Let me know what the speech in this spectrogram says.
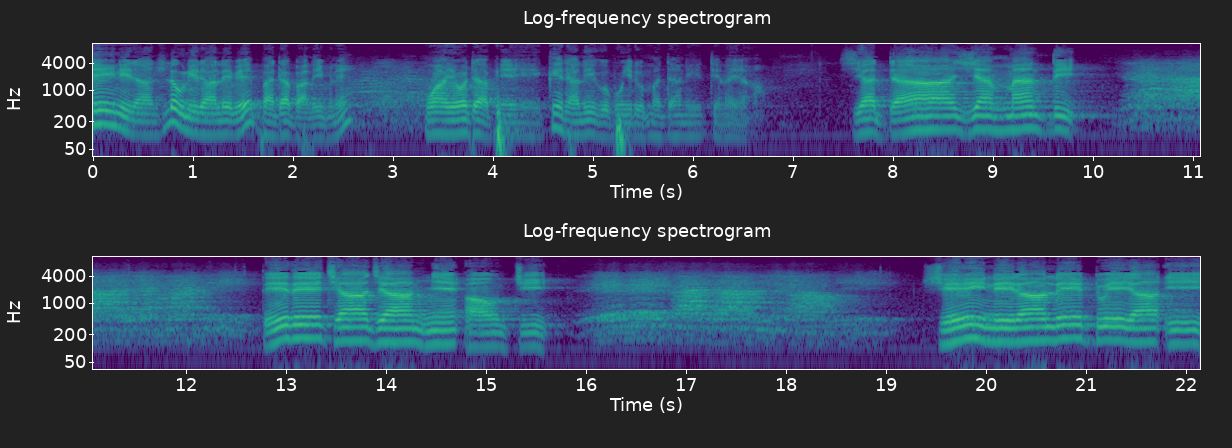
င်းနေတာလှုပ်နေတာလည်းပဲဗာတတ်ပါလိမ့်မလဲဝါယောဓပဲကဲဒါလေးကိုဘုန်းကြီးတို့မှတ်တမ်းလေးတင်လိုက်ရအောင်ယတ္တာယမန္တိ သေးသေးချာချာမြင်အောင်ကြည့်ရိမ့်နေတာလေးတွေ့ရ၏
